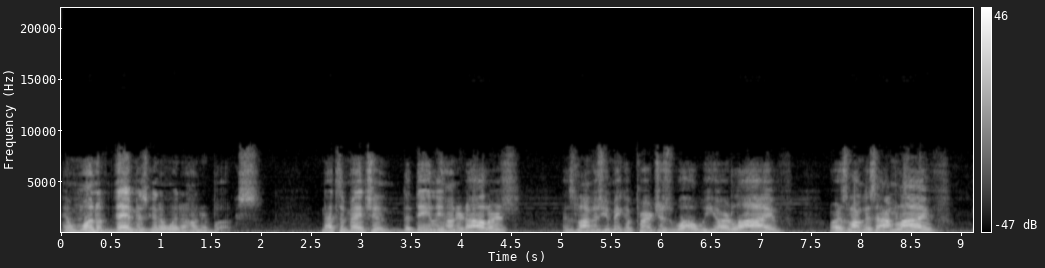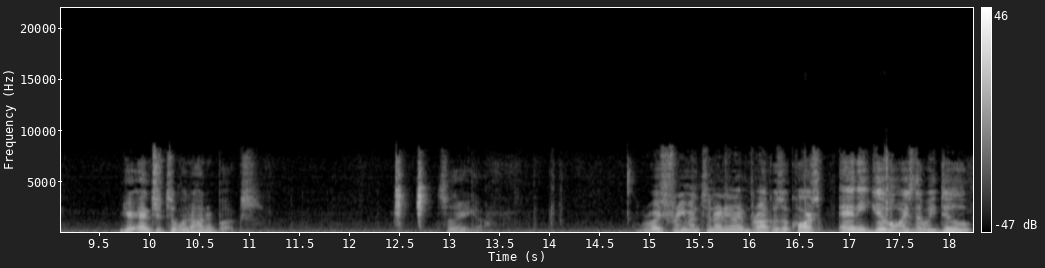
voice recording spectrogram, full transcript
and one of them is going to win a hundred bucks. Not to mention the daily hundred dollars. As long as you make a purchase while we are live, or as long as I'm live, you're entered to win a hundred bucks. So there you go. Royce Freeman, 299 Broncos. Of course, any giveaways that we do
